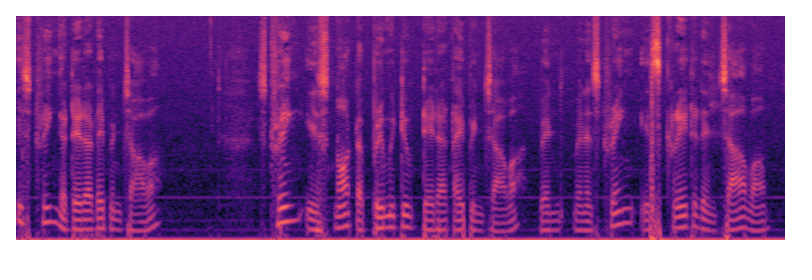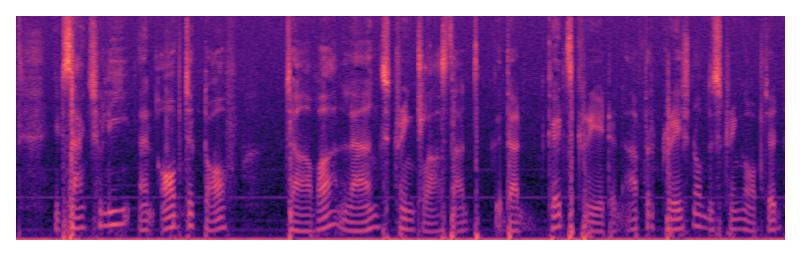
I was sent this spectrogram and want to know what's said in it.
Is string a data type in Java? String is not a primitive data type in Java. When when a string is created in Java it's actually an object of Java lang string class that that gets created. After creation of the string object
